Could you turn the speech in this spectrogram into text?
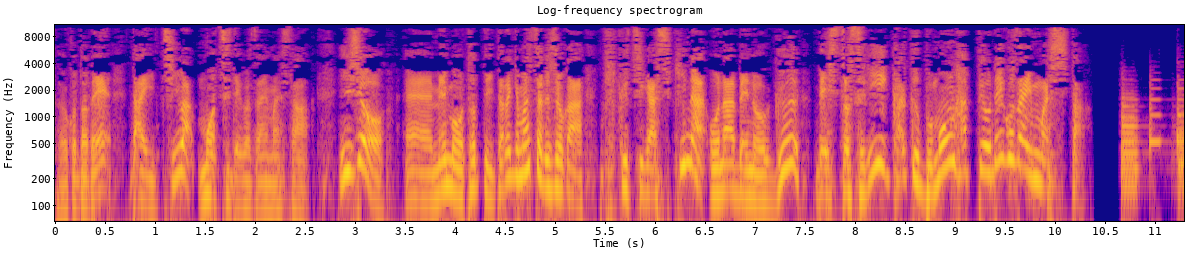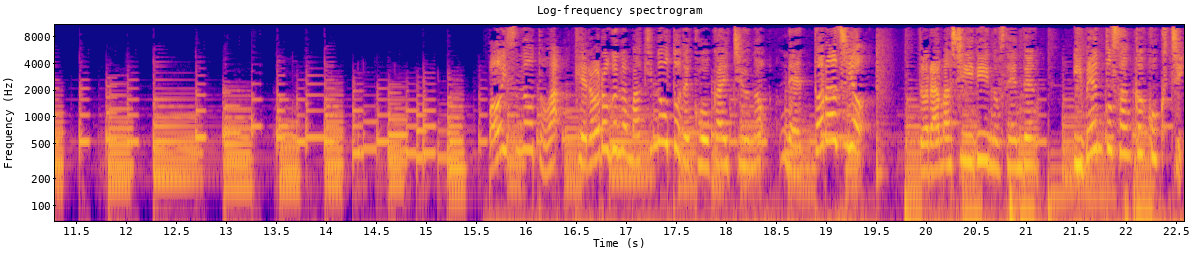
ということで、第1位は、もつでございました。以上、えー、メモを取っていただけましたでしょうか？菊池が好きなお鍋の具、ベスト3各部門発表でございました。ボイスノートはケロログの巻ノートで公開中のネットラジオ。ドラマ CD の宣伝、イベント参加告知、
